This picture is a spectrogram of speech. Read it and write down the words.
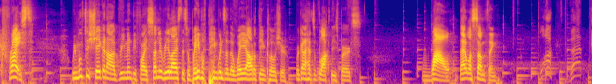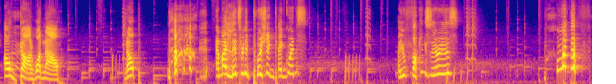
Christ. We move to shake on our agreement before I suddenly realize there's a wave of penguins on the way out of the enclosure. We're gonna have to block these birds. Wow, that was something. Oh god, what now? Nope. Am I literally pushing penguins? Are you fucking serious? what the f-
